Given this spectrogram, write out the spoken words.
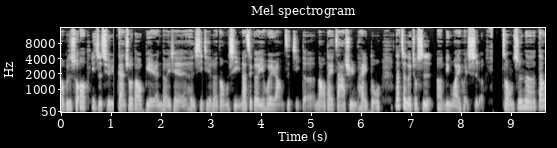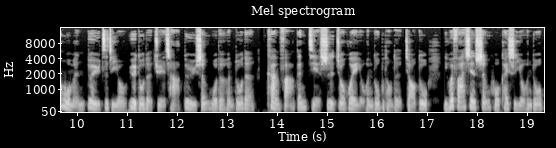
而不是说哦，一直去感受到别人的一些很细节的东西。那这个也会让自己的脑袋杂讯太多，那这个就是呃另外一回事了。总之呢，当我们对于自己有越多的觉察，对于生活的很多的看法跟解释，就会有很多不同的角度。你会发现生活开始有很多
